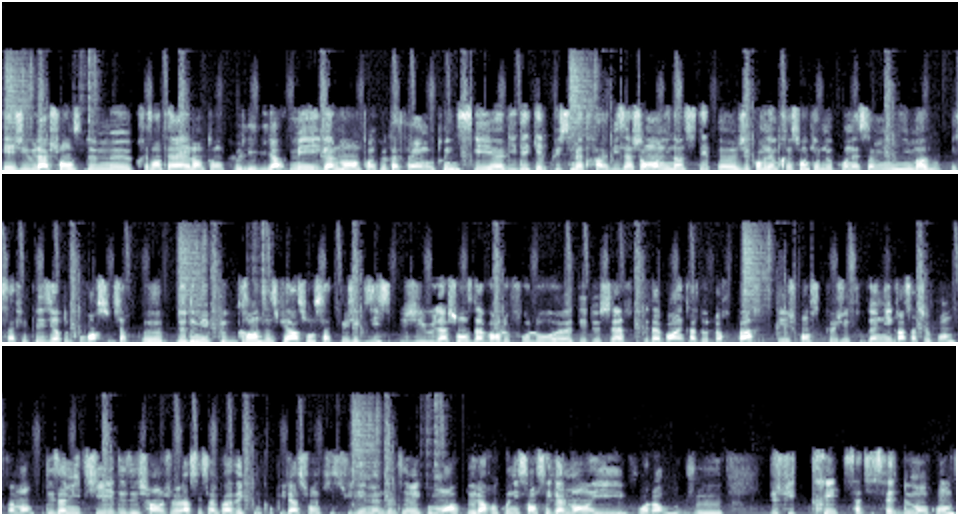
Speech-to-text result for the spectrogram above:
Et j'ai eu la chance de me présenter à elle en tant que Lélia, mais également en tant que Cascarino Twins. Et euh, l'idée qu'elle puisse mettre un visage sur mon identité, euh, j'ai comme l'impression qu'elle me connaisse un minimum. Et ça fait plaisir de pouvoir se dire que deux de mes plus grandes inspirations savent que j'existe. J'ai eu la chance d'avoir le follow euh, des deux sœurs et d'avoir un cadeau de leur part. Et je pense que j'ai tout gagné grâce à ce compte, vraiment. Des amitiés, des échanges assez sympas avec une population qui suit les mêmes intérêts que moi, de la reconnaissance également. Et voilà, je je suis très satisfaite de mon compte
